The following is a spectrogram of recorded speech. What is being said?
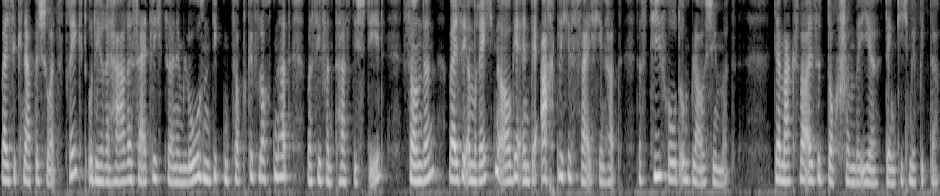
weil sie knappe Shorts trägt oder ihre Haare seitlich zu einem losen, dicken Zopf geflochten hat, was ihr fantastisch steht, sondern weil sie am rechten Auge ein beachtliches Pfeilchen hat, das tiefrot und blau schimmert. Der Max war also doch schon bei ihr, denke ich mir bitter.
